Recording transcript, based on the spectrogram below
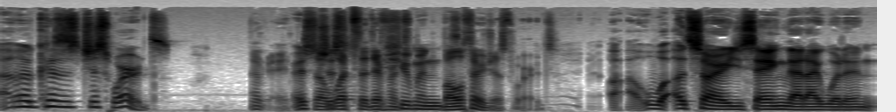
Because it's just words. Okay, It's so just what's the difference? human Both are just words. Uh, wh- sorry, are you saying that I wouldn't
